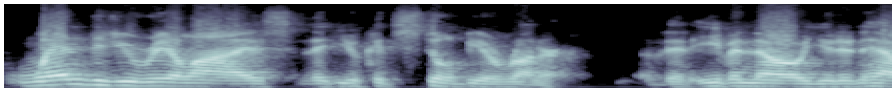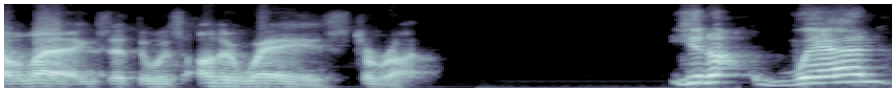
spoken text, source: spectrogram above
When did you realize that you could still be a runner? That even though you didn't have legs, that there was other ways to run? You know, when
